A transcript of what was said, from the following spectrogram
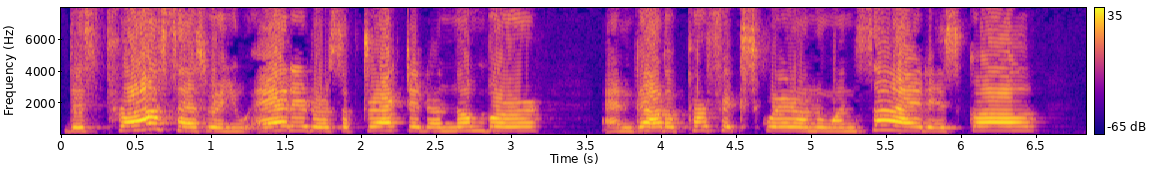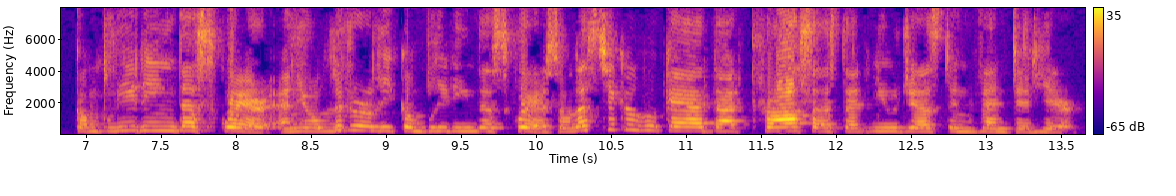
This process where you added or subtracted a number and got a perfect square on one side is called completing the square. And you're literally completing the square. So let's take a look at that process that you just invented here.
